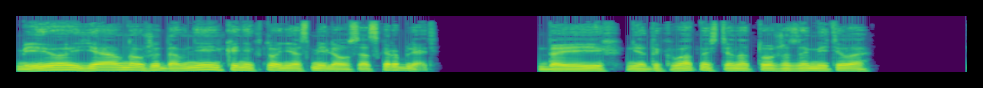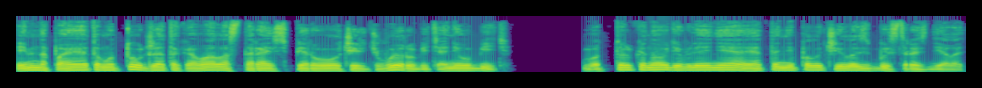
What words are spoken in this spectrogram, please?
Ее явно уже давненько никто не осмеливался оскорблять. Да и их неадекватность она тоже заметила. Именно поэтому тут же атаковала, стараясь в первую очередь вырубить, а не убить. Вот только на удивление это не получилось быстро сделать.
